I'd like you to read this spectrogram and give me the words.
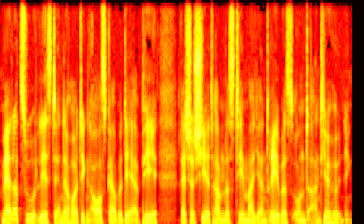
Mehr dazu lest ihr in der heutigen Ausgabe der RP. Recherchiert haben das Thema Jan Drebes und Antje Höning.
